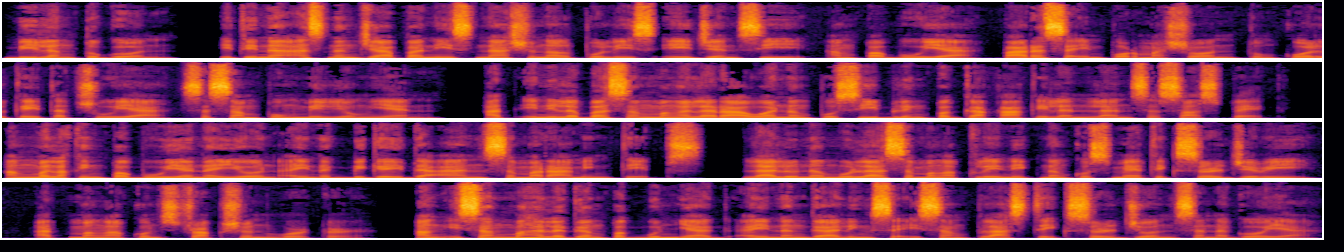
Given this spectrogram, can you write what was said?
Bilang tugon, itinaas ng Japanese National Police Agency ang pabuya para sa impormasyon tungkol kay Tatsuya sa 10 milyong yen, at inilabas ang mga larawan ng posibleng pagkakakilanlan sa suspect. Ang malaking pabuya na iyon ay nagbigay daan sa maraming tips, lalo na mula sa mga klinik ng cosmetic surgery at mga construction worker. Ang isang mahalagang pagbunyag ay nanggaling sa isang plastic surgeon sa Nagoya,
